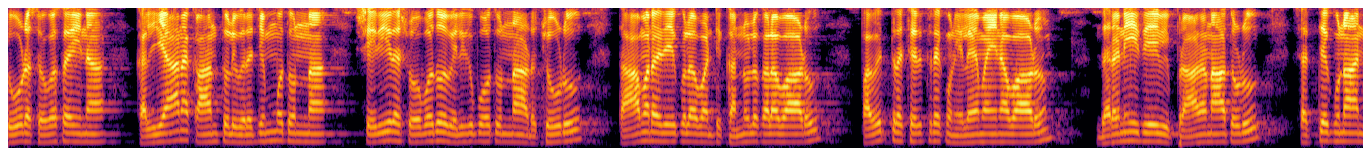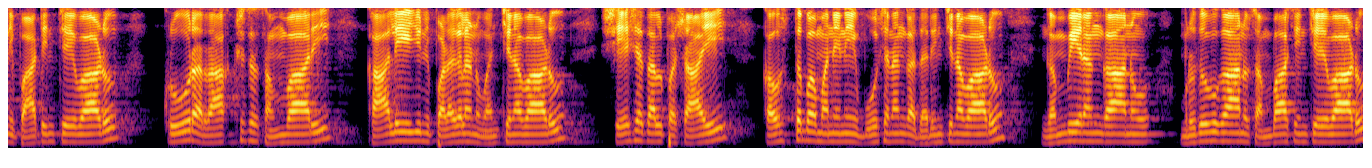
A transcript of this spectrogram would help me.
చూడ సొగసైన కళ్యాణ కాంతులు విరజిమ్ముతున్న శరీర శోభతో వెలిగిపోతున్నాడు. చూడు తామర రేకుల వంటి కన్నులు కలవాడు పవిత్ర చరిత్రకు నిలయమైనవాడు ధరణీదేవి ప్రాణనాథుడు సత్యగుణాన్ని పాటించేవాడు క్రూర రాక్షస సంవారి కాళీయుని పడగలను వంచినవాడు శేషతల్పశాయి కౌస్తభమణిని భూషణంగా ధరించినవాడు గంభీరంగాను మృదువుగాను సంభాషించేవాడు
